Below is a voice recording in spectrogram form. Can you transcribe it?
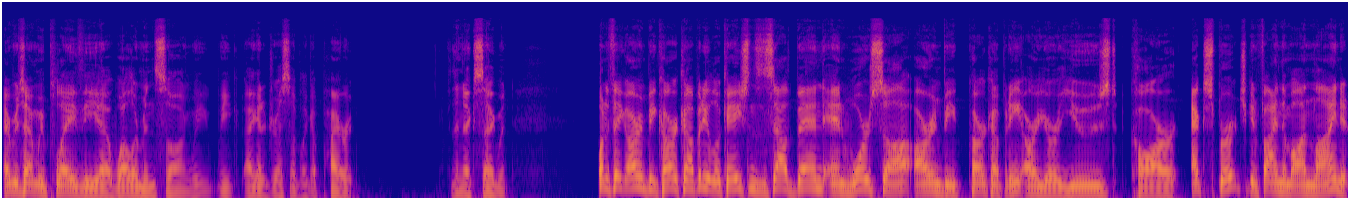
Every time we play the uh, Wellerman song, we, we I got to dress up like a pirate for the next segment. Want to thank R&B Car Company, locations in South Bend and Warsaw. R&B Car Company are your used car experts. You can find them online at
